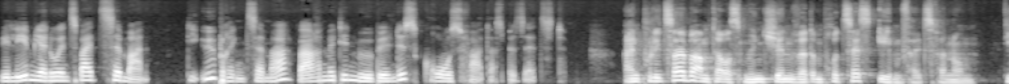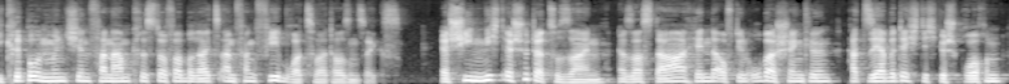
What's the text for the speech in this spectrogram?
wir leben ja nur in zwei Zimmern. Die übrigen Zimmer waren mit den Möbeln des Großvaters besetzt. Ein Polizeibeamter aus München wird im Prozess ebenfalls vernommen. Die Krippe in München vernahm Christopher bereits Anfang Februar 2006. Er schien nicht erschüttert zu sein. Er saß da, Hände auf den Oberschenkeln, hat sehr bedächtig gesprochen,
